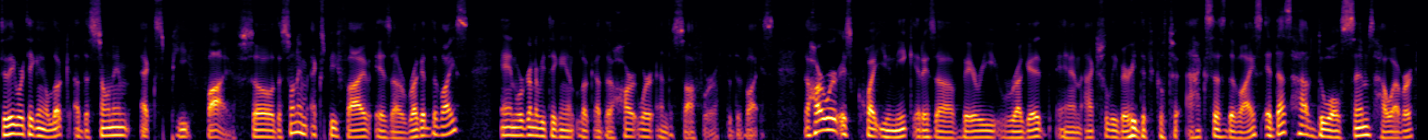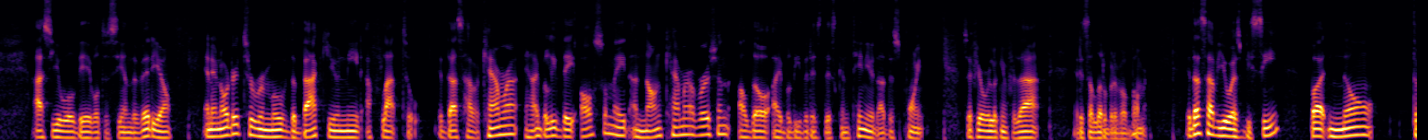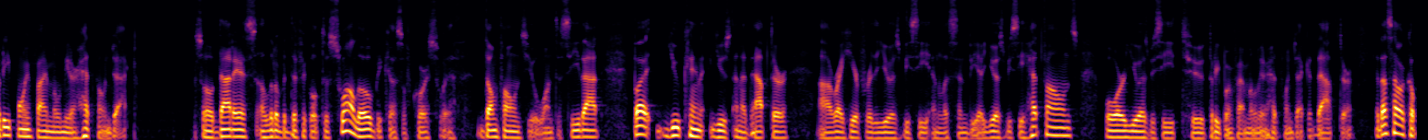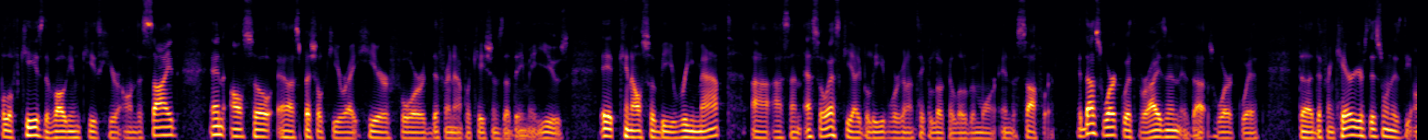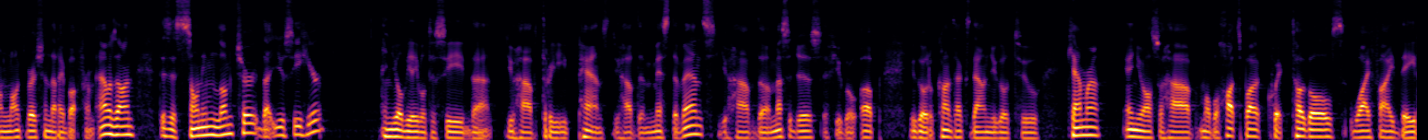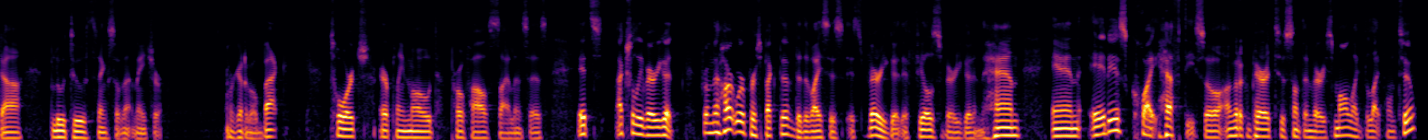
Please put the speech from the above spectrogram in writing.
Today we're taking a look at the Sonim XP5. So the Sonim XP5 is a rugged device and we're going to be taking a look at the hardware and the software of the device. The hardware is quite unique. It is a very rugged and actually very difficult to access device. It does have dual SIMs, however, as you will be able to see in the video. And in order to remove the back, you need a flat tool. It does have a camera, and I believe they also made a non-camera version, although I believe it is discontinued at this point. So if you were looking for that, it is a little bit of a bummer. It does have USB-C, but no 3.5 millimeter headphone jack. So that is a little bit difficult to swallow because of course with dumb phones you want to see that, but you can use an adapter uh, right here for the USB-C and listen via USB-C headphones or USB-C to 3.5 millimeter headphone jack adapter. It does have a couple of keys, the volume keys here on the side, and also a special key right here for different applications that they may use. It can also be remapped uh, as an SOS key, I believe. We're going to take a look a little bit more in the software. It does work with Verizon. It does work with the different carriers. This one is the unlocked version that I bought from Amazon. This is Sonim Launcher that you see here and you'll be able to see that you have three pans. You have the missed events, you have the messages. If you go up, you go to contacts, down you go to camera, and you also have mobile hotspot, quick toggles, Wi-Fi, data, Bluetooth, things of that nature. We're gonna go back, torch, airplane mode, profile, silences. It's actually very good. From the hardware perspective, the device is, is very good. It feels very good in the hand and it is quite hefty. So I'm going to compare it to something very small like the Light Phone 2.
